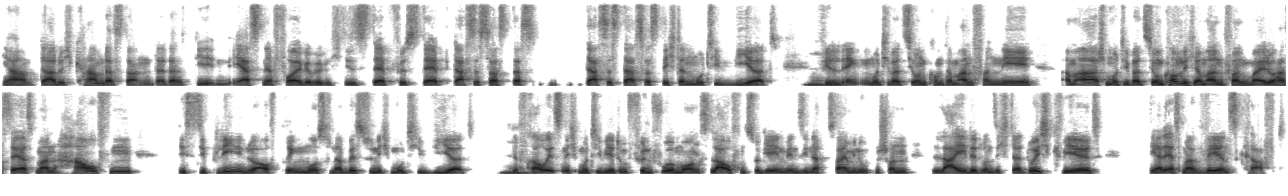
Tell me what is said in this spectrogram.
ja, dadurch kam das dann, da, da, die ersten Erfolge, wirklich dieses Step für Step, das ist was, das, das ist das, was dich dann motiviert. Mhm. Viele denken, Motivation kommt am Anfang. Nee, am Arsch, Motivation kommt nicht am Anfang, weil du hast ja erstmal einen Haufen Disziplin, die du aufbringen musst und da bist du nicht motiviert. Mhm. Eine Frau ist nicht motiviert, um 5 Uhr morgens laufen zu gehen, wenn sie nach zwei Minuten schon leidet und sich da durchquält. Die hat erstmal Willenskraft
